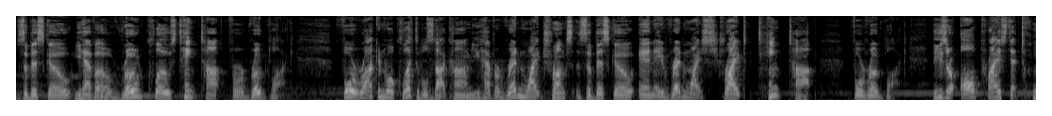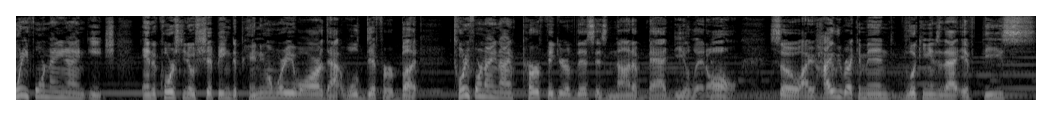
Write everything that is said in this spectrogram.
Zbyszko, you have a road clothes tank top for Roadblock. For rockandrollcollectibles.com, you have a red and white trunks Zbyszko and a red and white striped tank top for Roadblock. These are all priced at $24.99 each, and of course, you know, shipping, depending on where you are, that will differ. But $24.99 per figure of this is not a bad deal at all. So I highly recommend looking into that if these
